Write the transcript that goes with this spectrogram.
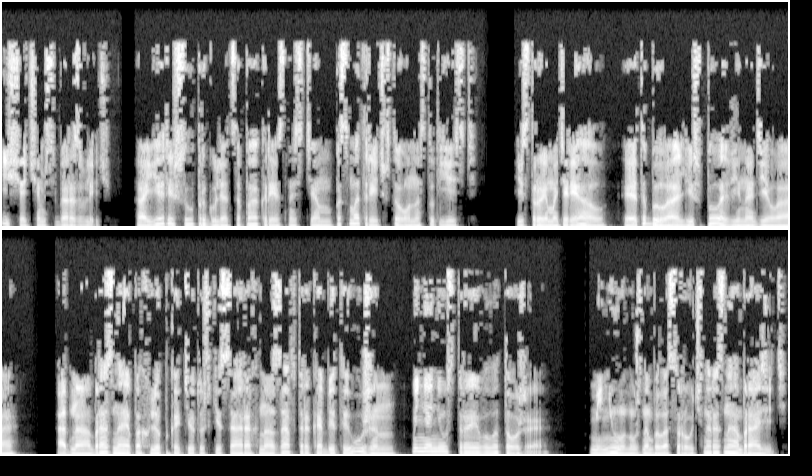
ища чем себя развлечь. А я решил прогуляться по окрестностям, посмотреть, что у нас тут есть. И стройматериал — это была лишь половина дела. Однообразная похлебка тетушки Сарах на завтрак, обед и ужин меня не устраивала тоже. Меню нужно было срочно разнообразить.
